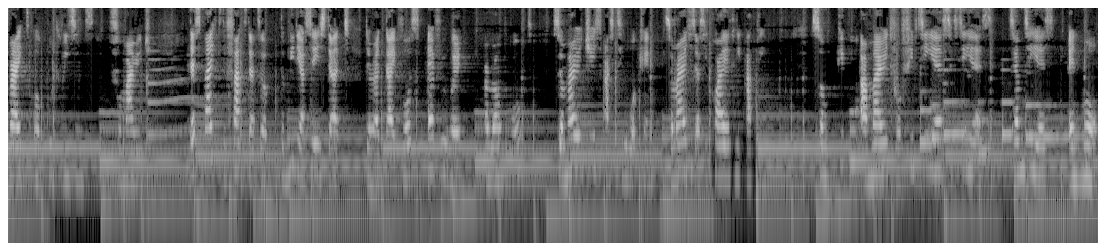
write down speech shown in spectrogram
right or good reasons for marriage. Despite the fact that um, the media says that there are divorce everywhere around the world, some marriages are still working, some marriages are still quietly happy some people are married for 50 years, 60 years, 70 years, and more.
